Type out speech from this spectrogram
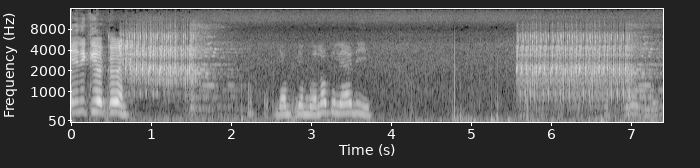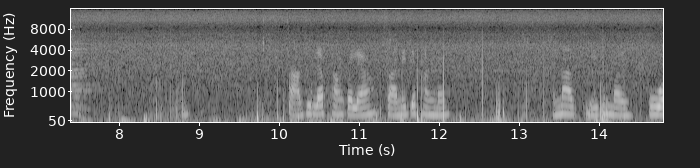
ยนี่เกลือเกินอย่าอย่าเหมือนรอบที่แล้วดิสามที่แล้วพังไปแล้วสามนี้จะพังไหมอันหน้านี้ทำไมกลัว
